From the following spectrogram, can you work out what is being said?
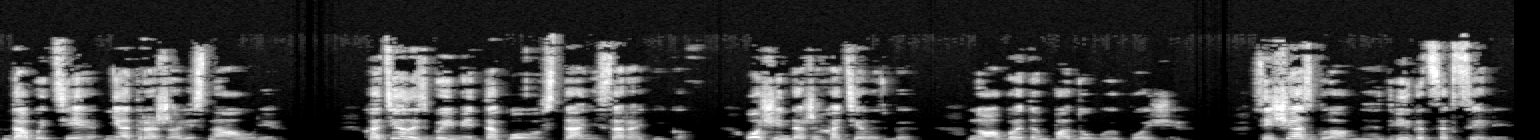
дабы те не отражались на ауре. Хотелось бы иметь такого в стане соратников. Очень даже хотелось бы, но об этом подумаю позже. Сейчас главное – двигаться к цели.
